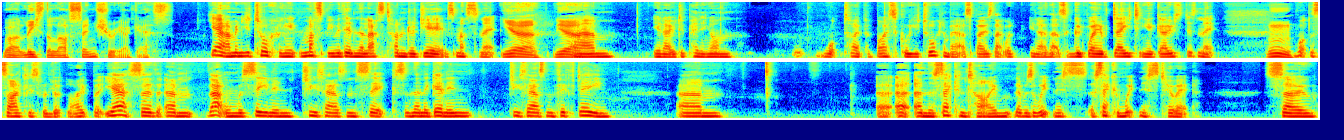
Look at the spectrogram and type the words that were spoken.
well, at least the last century, I guess. Yeah, I mean, you're talking, it must be within the last hundred years, mustn't it? Yeah, yeah. Um, you know, depending on what type of bicycle you're talking about, I suppose that would, you know, that's a good way of dating a ghost, isn't it? What the cyclist would look like. But yeah, so th- um, that one was seen in 2006 and then again in 2015. Um, uh, and the second time there was a witness, a second witness to it. So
